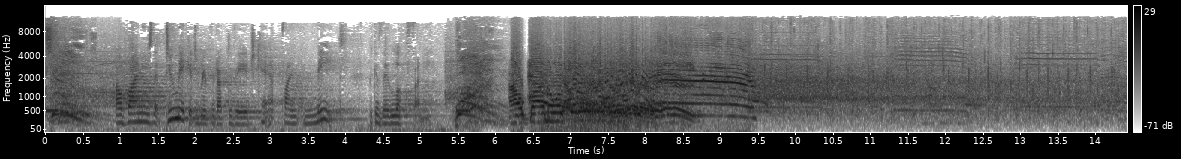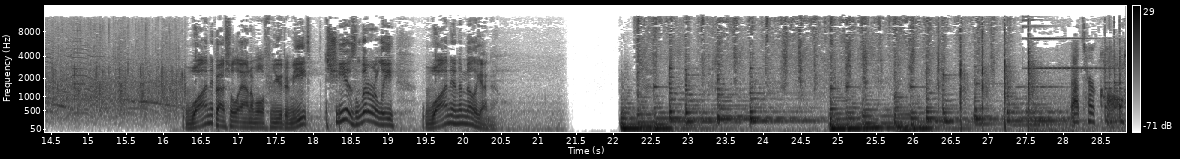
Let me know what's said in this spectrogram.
Two. Albinos that do make it to reproductive age can't find a mate because they look funny. One. Albino affairs. One special animal for you to meet. She is literally one in a million. That's her call.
